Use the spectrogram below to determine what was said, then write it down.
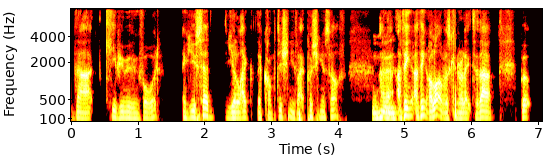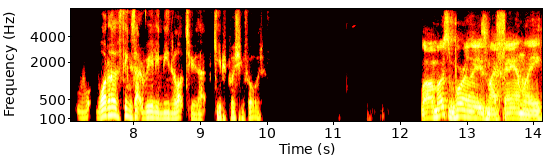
that keep you moving forward? Like you said, you like the competition, you like pushing yourself, mm-hmm. and I. I think I think a lot of us can relate to that. But what are the things that really mean a lot to you that keep you pushing forward? Well, most importantly is my family.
